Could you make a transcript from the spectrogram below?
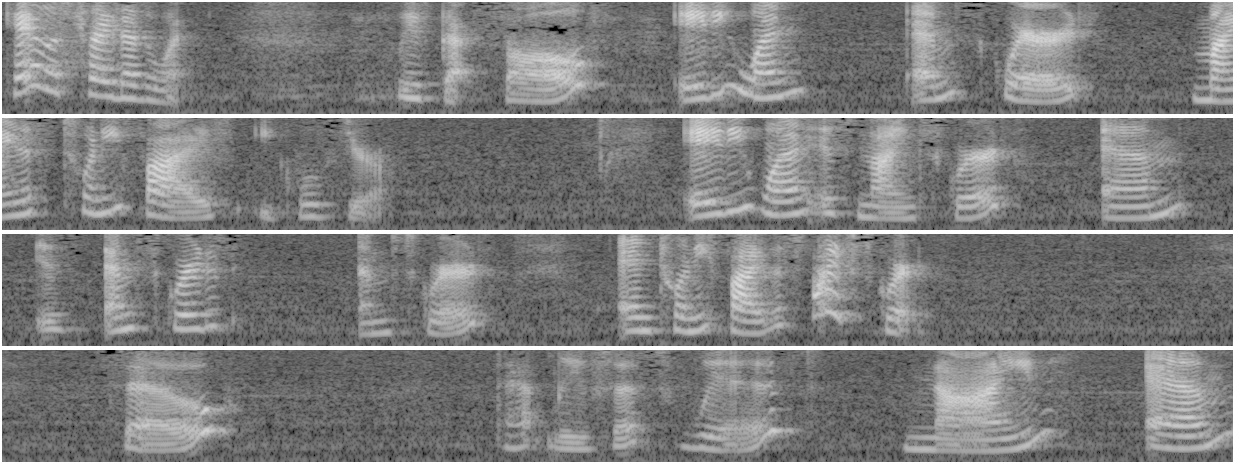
Okay, let's try another one. We've got solve 81m squared minus 25 equals 0. 81 is 9 squared, m is m squared is m squared, and 25 is 5 squared. So that leaves us with 9m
